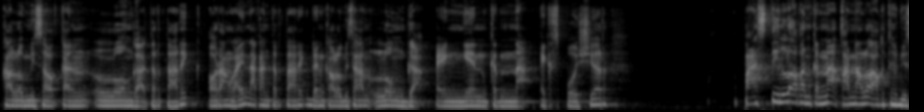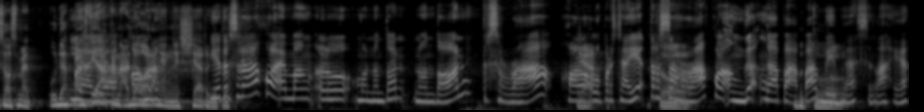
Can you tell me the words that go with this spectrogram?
kalau misalkan lo nggak tertarik orang lain akan tertarik dan kalau misalkan lo nggak pengen kena exposure pasti lo akan kena karena lo aktif di sosmed udah Iya, pasti iya. akan ada Kalau orang yang nge-share Ya gitu terserah kalau emang lo mau nonton nonton terserah kalau Ya, lo percaya terserah kalau enggak nggak apa-apa bebas lah ya.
